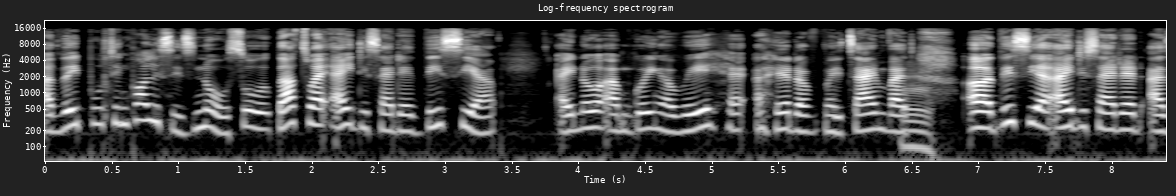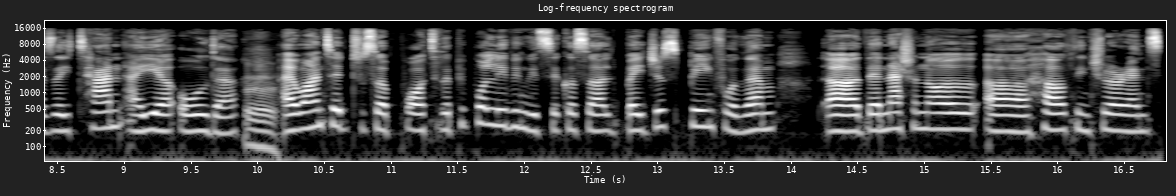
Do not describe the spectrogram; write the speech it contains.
Are they putting policies? No. So that's why I decided this year. I know I'm going away he- ahead of my time, but uh, this year I decided as I turn a year older, I wanted to support the people living with sickle cell by just paying for them uh, the national uh, health insurance,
